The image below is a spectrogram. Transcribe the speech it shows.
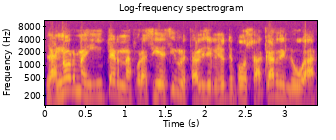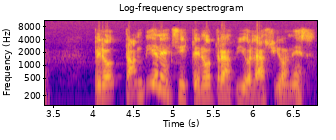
Las normas internas, por así decirlo, establecen que yo te puedo sacar del lugar, pero también existen otras violaciones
